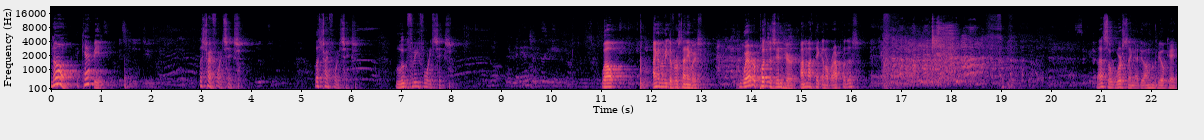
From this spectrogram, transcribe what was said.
No, it can't be. Let's try 46. Let's try 46. Luke 3 46. Well, I'm going to read the verse anyways. Whoever put this in here, I'm not taking a rap for this. That's the worst thing I do. I'm going to be okay.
